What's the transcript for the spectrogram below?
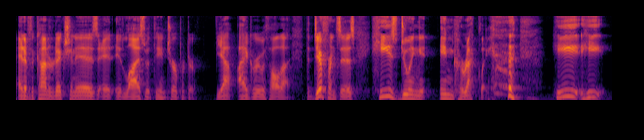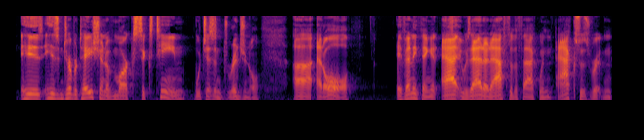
And if the contradiction is, it, it lies with the interpreter. Yeah, I agree with all that. The difference is he's doing it incorrectly. he he his his interpretation of Mark 16, which isn't original uh, at all. If anything, it, add, it was added after the fact when Acts was written,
